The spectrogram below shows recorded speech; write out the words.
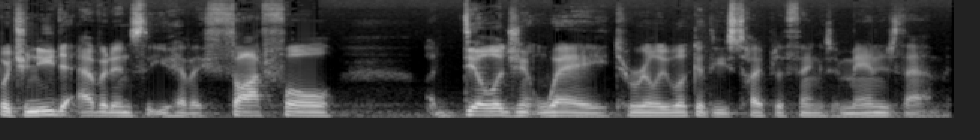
But you need to evidence that you have a thoughtful, a diligent way to really look at these types of things and manage them,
